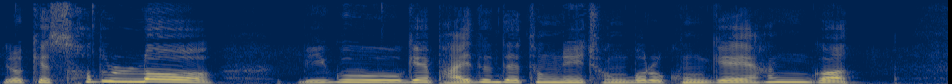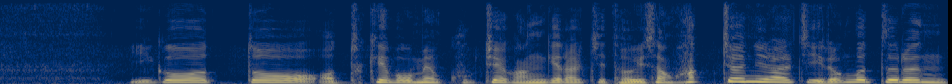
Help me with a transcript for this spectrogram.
이렇게 서둘러 미국의 바이든 대통령이 정보를 공개한 것 이것도 어떻게 보면 국제 관계랄지 더 이상 확전이랄지 이런 것들은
